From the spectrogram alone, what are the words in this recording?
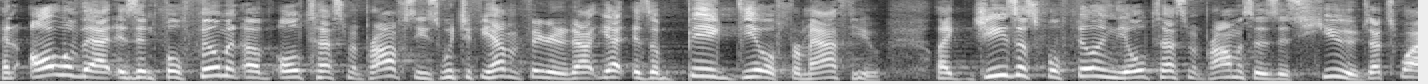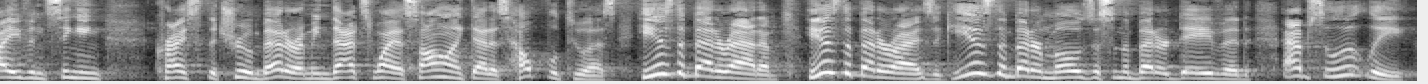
And all of that is in fulfillment of Old Testament prophecies, which, if you haven't figured it out yet, is a big deal for Matthew. Like Jesus fulfilling the Old Testament promises is huge. That's why even singing Christ the true and better, I mean, that's why a song like that is helpful to us. He is the better Adam, he is the better Isaac, he is the better Moses and the better David. Absolutely.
